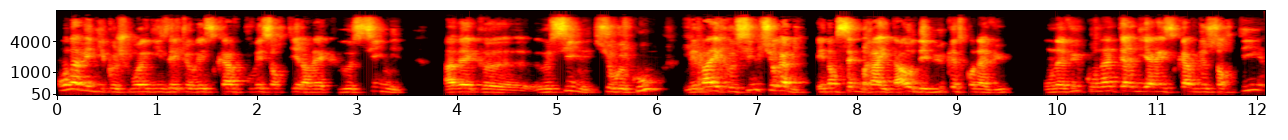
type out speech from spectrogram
On avait dit que Shmuel disait que l'esclave pouvait sortir avec le signe, avec euh, le signe sur le cou, mais pas avec le signe sur l'habit. Et dans cette braïta, au début, qu'est-ce qu'on a vu? On a vu qu'on interdit à l'esclave de sortir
